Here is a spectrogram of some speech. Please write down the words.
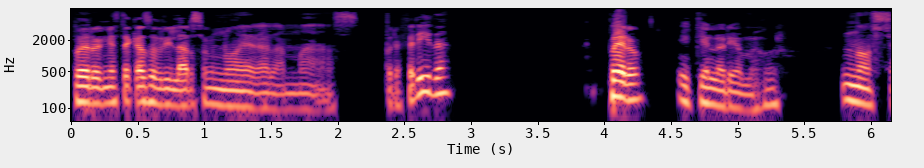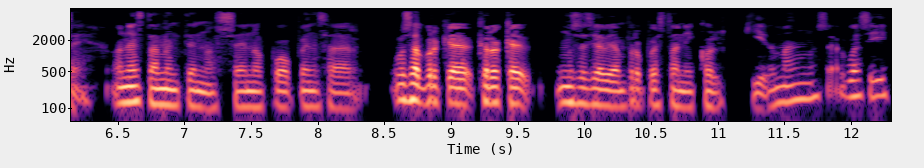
pero en este caso Brie Larson no era la más preferida. Pero ¿Y quién lo haría mejor? no sé, honestamente no sé, no puedo pensar. O sea, porque creo que, no sé si habían propuesto a Nicole Kidman, no sé, algo así.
